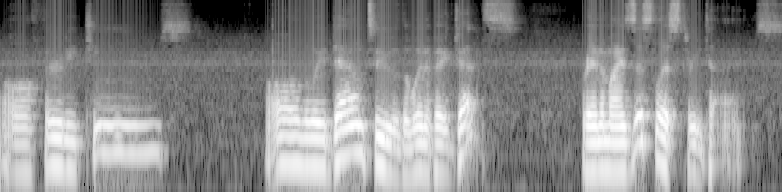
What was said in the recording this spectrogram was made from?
All 30 teams, all the way down to the Winnipeg Jets. Randomize this list three times.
